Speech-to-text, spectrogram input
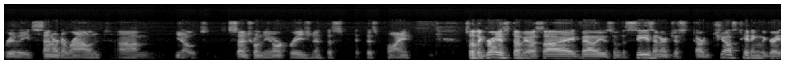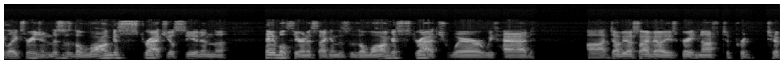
really centered around um, you know central New York region at this at this point. So the greatest WSI values of the season are just are just hitting the Great Lakes region. This is the longest stretch. You'll see it in the tables here in a second. This is the longest stretch where we've had uh, WSI values great enough to pre- to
